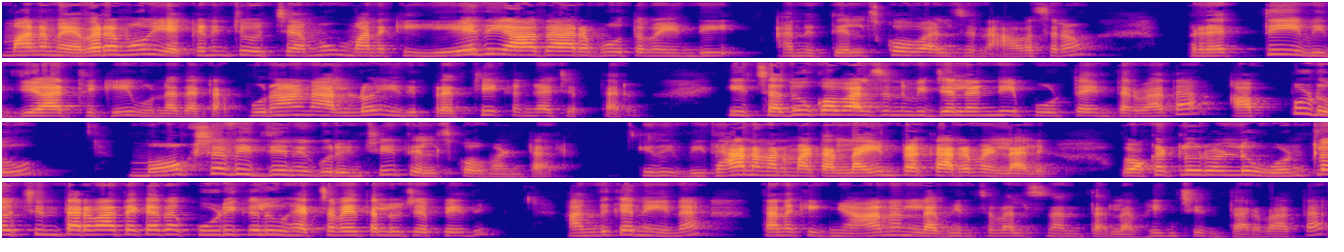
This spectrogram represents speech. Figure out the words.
మనం ఎవరము ఎక్కడి నుంచి వచ్చాము మనకి ఏది ఆధారభూతమైంది అని తెలుసుకోవాల్సిన అవసరం ప్రతి విద్యార్థికి ఉన్నదట. పురాణాల్లో ఇది ప్రత్యేకంగా చెప్తారు. ఈ చదువుకోవాల్సిన విద్యలన్నీ పూర్తయిన తర్వాత అప్పుడు మోక్ష విద్యని గురించి తెలుసుకోమంటారు. ఇది విధానం అనమాట లైన్ ప్రకారం వెళ్ళాలి. ఒకట్లు రెండు ఒంట్లు వచ్చిన తర్వాతే కదా కూడికలు హెచ్చవేతలు చెప్పేది. అందుకని ఈయన తనకి జ్ఞానం లభించవలసినంత లభించిన తర్వాత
